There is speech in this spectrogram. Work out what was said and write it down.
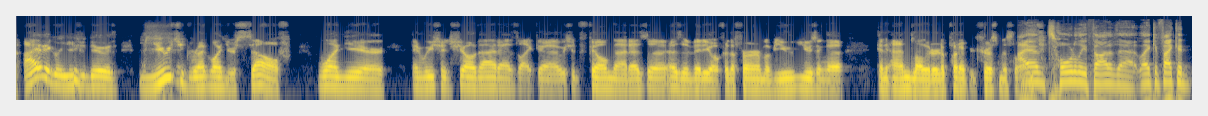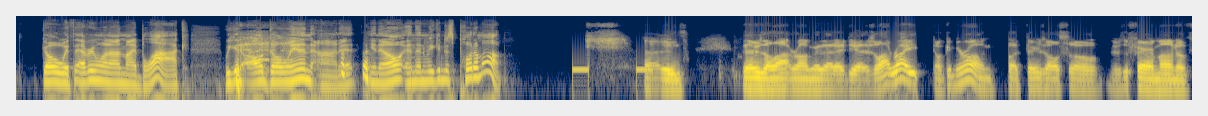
I think what you should do is you should rent one yourself one year and we should show that as like a, we should film that as a as a video for the firm of you using a an end loader to put up your Christmas lights. I have totally thought of that. Like if I could go with everyone on my block, we could all go in on it, you know, and then we can just put them up. That is there's a lot wrong with that idea. There's a lot right, don't get me wrong, but there's also there's a fair amount of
